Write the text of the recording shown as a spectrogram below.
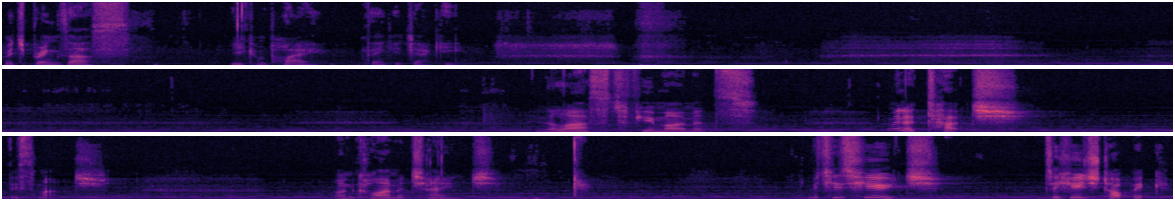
Which brings us, you can play. Thank you, Jackie. In the last few moments, I'm going to touch this much on climate change, which is huge. It's a huge topic.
